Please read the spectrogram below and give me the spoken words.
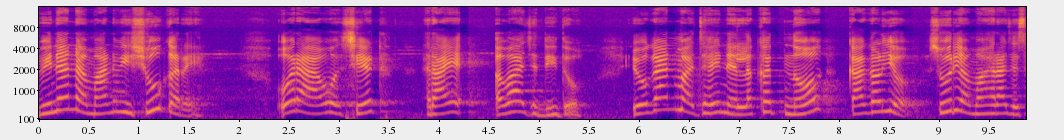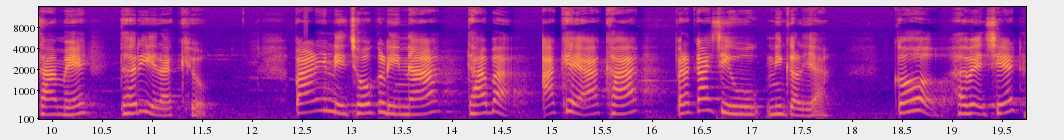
વિનાના માનવી શું કરે? ઓરા આવો શેઠ રાયે અવાજ દીધો. યોગાનમાં જઈને લખતનો કાગળિયો સૂર્ય મહારાજ સામે ધરી રાખ્યો. પાણીની છોકડીના ધાબા આખે આખા પ્રકાશી નીકળ્યા. કહો, હવે શેઠ,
